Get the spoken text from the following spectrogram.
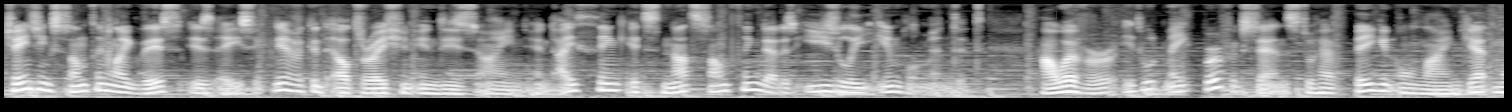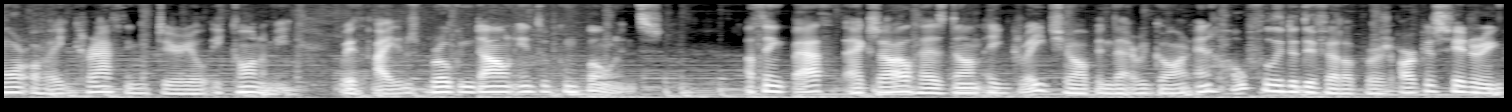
Changing something like this is a significant alteration in design and I think it's not something that is easily implemented. However, it would make perfect sense to have Pagan Online get more of a crafting material economy, with items broken down into components. I think Path Exile has done a great job in that regard and hopefully the developers are considering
